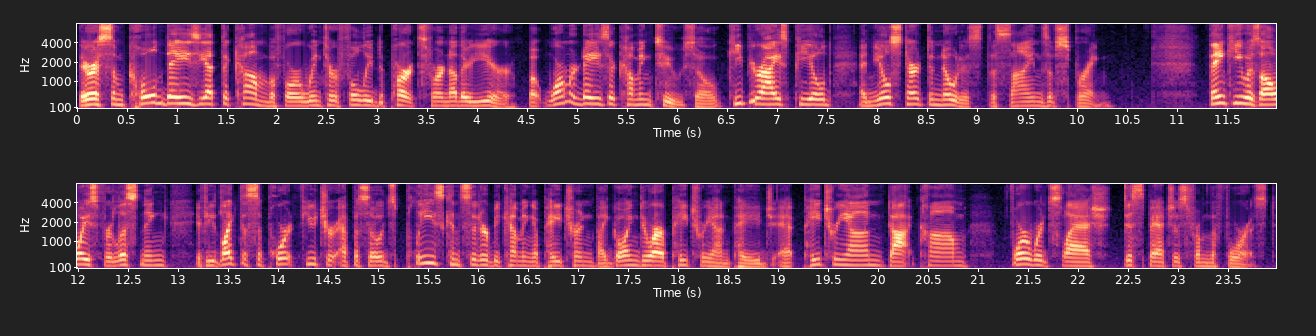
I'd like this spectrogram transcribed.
There are some cold days yet to come before winter fully departs for another year, but warmer days are coming too, so keep your eyes peeled and you'll start to notice the signs of spring. Thank you as always for listening. If you'd like to support future episodes, please consider becoming a patron by going to our Patreon page at patreon.com forward slash dispatches from the forest.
